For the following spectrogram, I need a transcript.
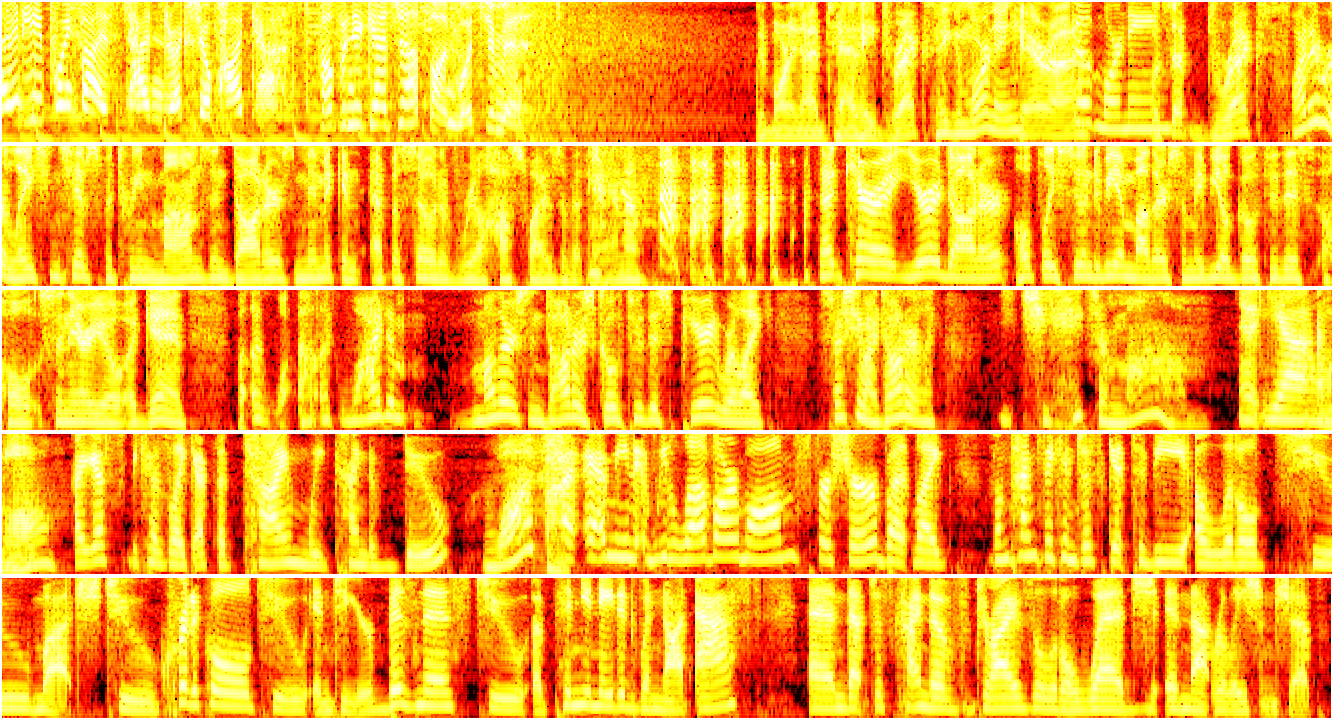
B98.5's Tad and Drex Show podcast, helping you catch up on what you missed. Good morning. I'm Tad. Hey, Drex. Hey, good morning. Kara. Good morning. What's up, Drex? Why do relationships between moms and daughters mimic an episode of Real Housewives of Atlanta? now, Kara, you're a daughter, hopefully soon to be a mother, so maybe you'll go through this whole scenario again. But like, wh- like, why do mothers and daughters go through this period where, like, especially my daughter, like, she hates her mom? Uh, yeah, I mean, I guess because like at the time we kind of do. What? I, I mean, we love our moms for sure, but like sometimes they can just get to be a little too much, too critical, too into your business, too opinionated when not asked. And that just kind of drives a little wedge in that relationship.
